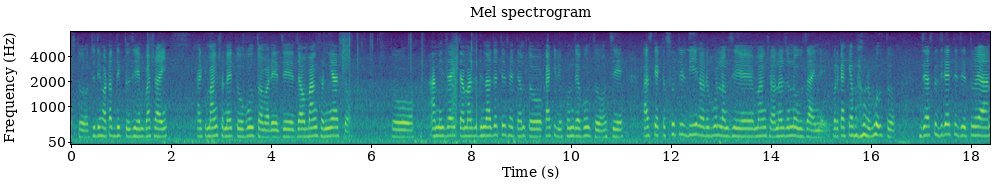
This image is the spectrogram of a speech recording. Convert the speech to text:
আসতো। যদি হঠাৎ দেখতো যে বাসায় আর কি মাংস নেয় তো বলতো আমারে যে যাও মাংস নিয়ে আসো। তো আমি যাইতাম আর যদি না যেতে চাইতাম, তো কাকিরে ফোন দিয়ে বলতো যে আজকে একটা ছুটির দিন আরে বললাম যে মাংস আনার জন্য ও যায় নাই। পরে কাকি আবার আমার বলতো যে আজকে জিরাইতে যে তুই আন,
